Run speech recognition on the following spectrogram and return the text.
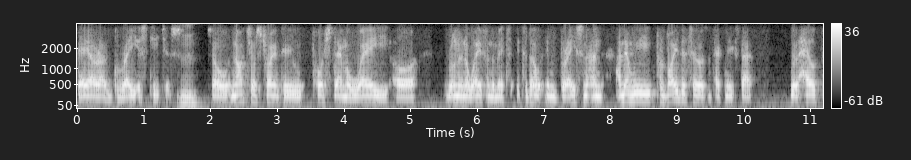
they are our greatest teachers. Hmm. So not just trying to push them away or running away from them. It's it's about embracing and and then we provide the tools and techniques that will help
